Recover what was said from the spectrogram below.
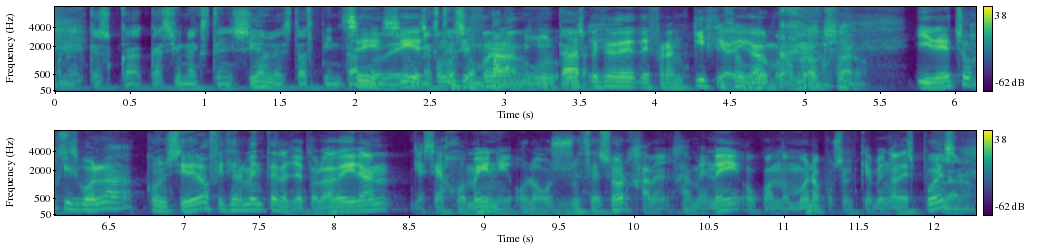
Bueno, es que es ca- casi una extensión, le estás pintando Sí, de sí, una es como si fuera paramilitar. una especie de, de franquicia, digamos. ¿no? Claro. Y de hecho, Hezbollah considera oficialmente el ayatolá de Irán, ya sea Khomeini o luego su sucesor, Jame- Jamenei, o cuando, bueno, pues el que venga después, Claro.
